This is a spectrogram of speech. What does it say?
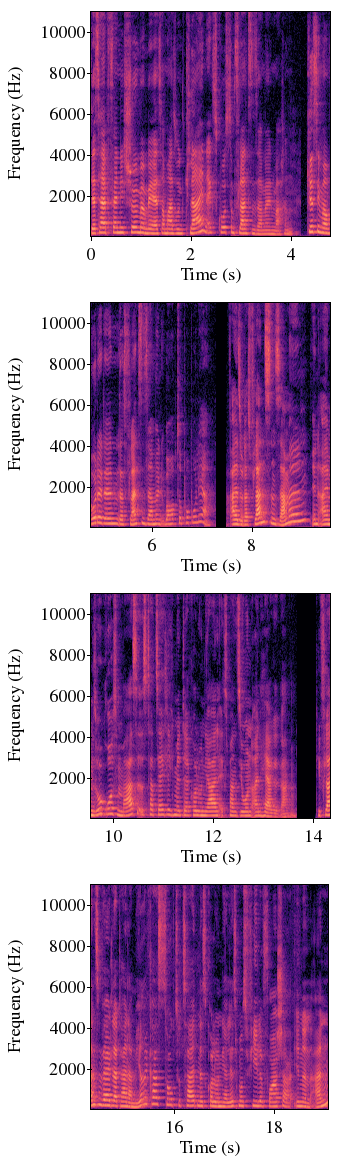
Deshalb fände ich schön, wenn wir jetzt nochmal so einen kleinen Exkurs zum Pflanzensammeln machen. Kirsti, wann wurde denn das Pflanzensammeln überhaupt so populär? Also das Pflanzensammeln in einem so großen Maße ist tatsächlich mit der kolonialen Expansion einhergegangen. Die Pflanzenwelt Lateinamerikas zog zu Zeiten des Kolonialismus viele ForscherInnen an,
